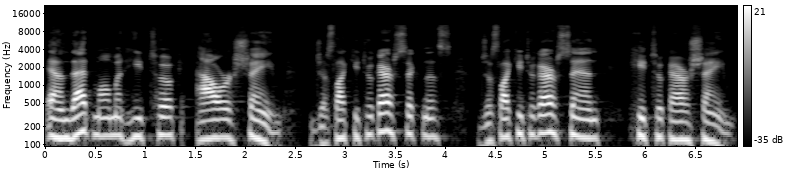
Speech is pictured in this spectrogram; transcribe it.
and that moment he took our shame. Just like he took our sickness, just like he took our sin, he took our shame.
